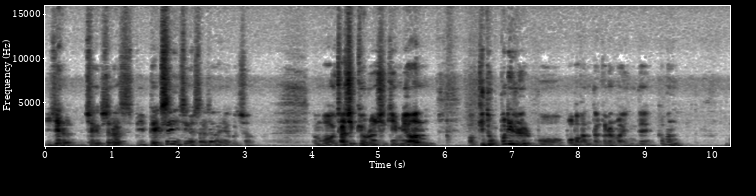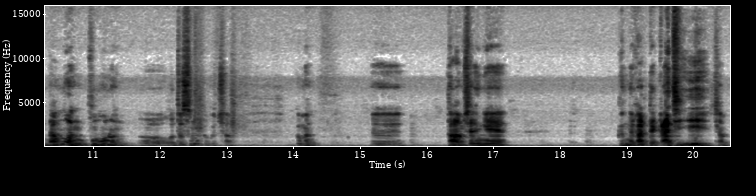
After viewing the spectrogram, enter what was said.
이제는 책에도 전하다시피 백세 인생을 살잖아요. 그렇죠? 뭐 자식 결혼시키면 뭐 기둥 뿌리를 뭐 뽑아간다 그런 말인데 그러면 남은 부모는 어, 어떻습니까? 그렇죠? 그러면 에, 다음 생에 건너갈 때까지 참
